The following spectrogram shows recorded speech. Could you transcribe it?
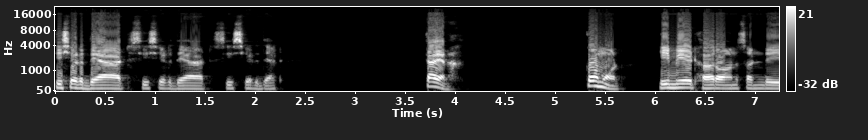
she said that she said that she said that काय येणार? Come on he met her on Sunday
